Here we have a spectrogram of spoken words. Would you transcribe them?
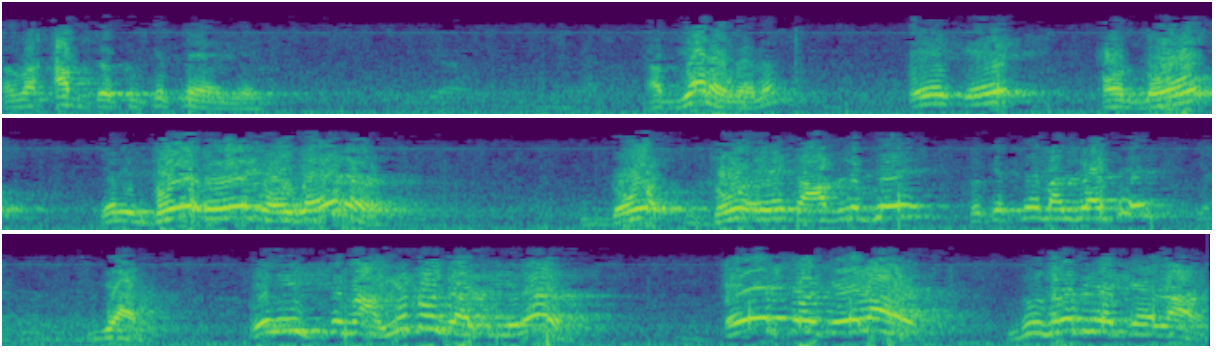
اب دیکھو کتنے ہیں یہ۔ اب گیارہ ہو گئے نا۔ ایک ایک اور دو یعنی دو ایک ہو جائے نا۔ دو دو ایک آپ لکھے تو کتنے بن جاتے؟ گیارہ۔ یعنی اجتماع، یہ تو جاتی ہے نا۔ ایک تو اکیلا ہے، دوسرا بھی اکیلا ہے۔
